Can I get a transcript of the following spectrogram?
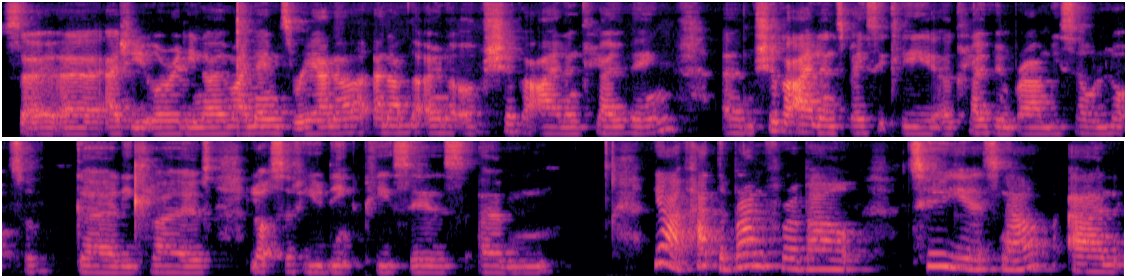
So, uh, as you already know, my name's Rihanna, and I'm the owner of Sugar Island Clothing. Um, Sugar Island's basically a clothing brand. We sell lots of girly clothes, lots of unique pieces. Um, yeah, I've had the brand for about two years now, and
